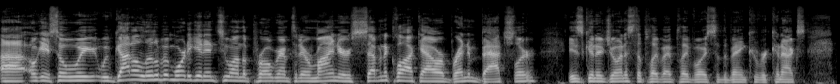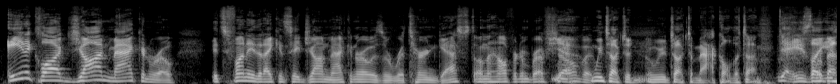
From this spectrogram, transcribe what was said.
Uh, okay, so we, we've got a little bit more to get into on the program today. Reminder 7 o'clock hour, Brendan Batchelor is going to join us, the play by play voice of the Vancouver Canucks. 8 o'clock, John McEnroe. It's funny that I can say John McEnroe is a return guest on the Halford and Bruff show, Yeah, but we talk to we talk to Mac all the time. yeah, he's like he's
